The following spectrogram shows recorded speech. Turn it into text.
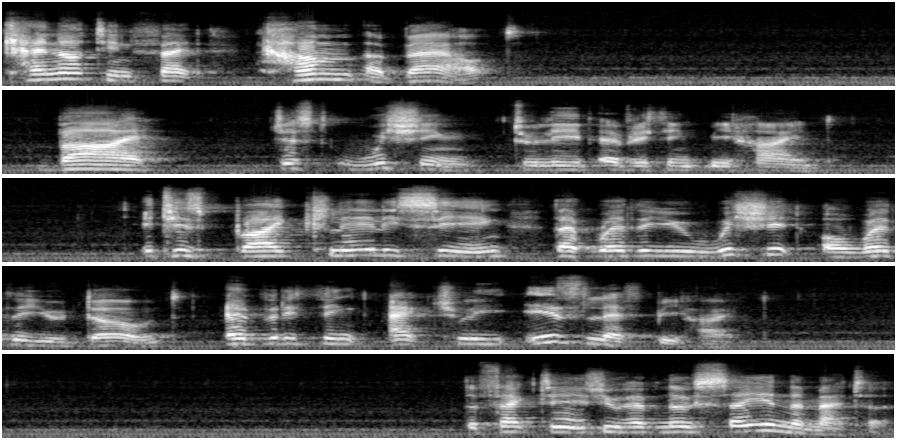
cannot, in fact, come about by just wishing to leave everything behind. It is by clearly seeing that whether you wish it or whether you don't, everything actually is left behind. The fact is, you have no say in the matter.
